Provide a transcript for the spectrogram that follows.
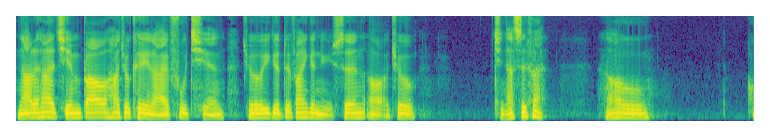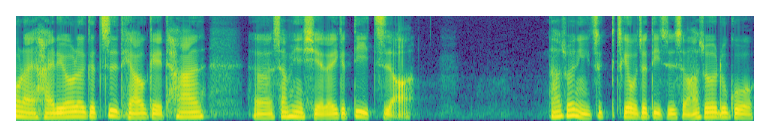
拿了他的钱包，他就可以来付钱。就一个对方一个女生哦，就请他吃饭，然后后来还留了个字条给他，呃，上面写了一个地址啊、他说：“你这给我这地址是什么？”他说：“如果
